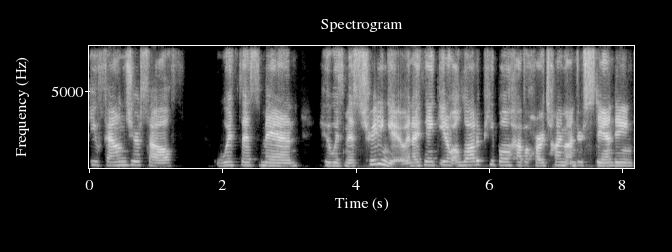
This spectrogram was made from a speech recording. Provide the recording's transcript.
you found yourself with this man who was mistreating you. And I think, you know, a lot of people have a hard time understanding,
